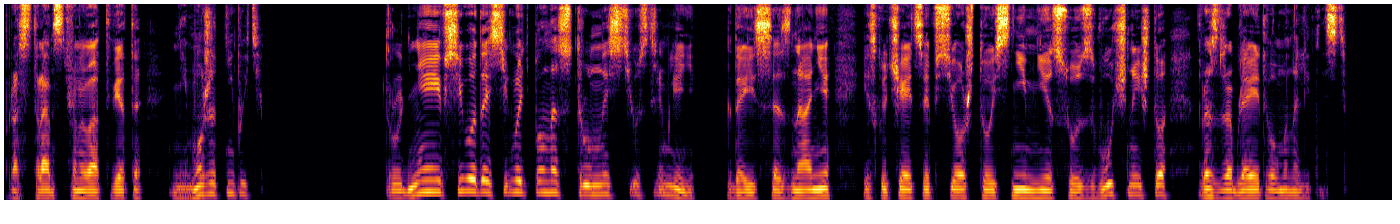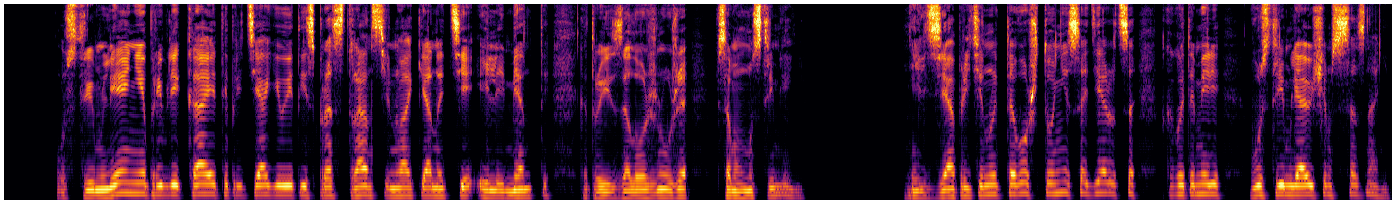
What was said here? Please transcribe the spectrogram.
пространственного ответа не может не быть. Труднее всего достигнуть полнострунности устремлений, когда из сознания исключается все, что с ним не созвучно и что раздробляет его монолитность. Устремление привлекает и притягивает из пространственного океана те элементы, которые заложены уже в самом устремлении. Нельзя притянуть того, что не содержится в какой-то мере в устремляющемся сознании.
